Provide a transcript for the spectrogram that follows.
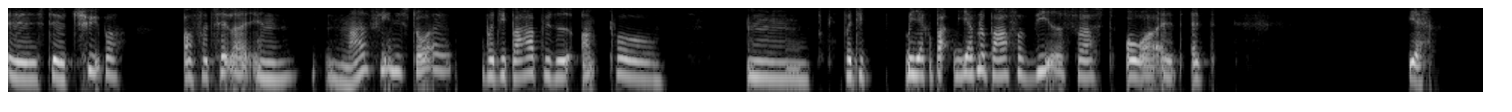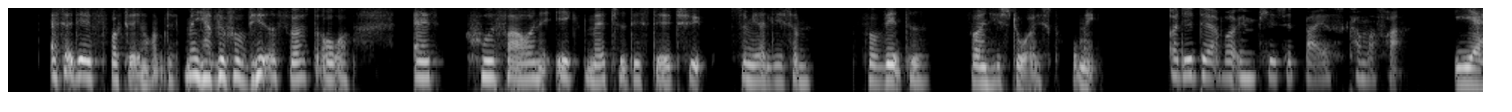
øh, stereotyper, og fortæller en meget fin historie, hvor de bare har byttet om på, mm, hvor de, men jeg, bare, jeg blev bare forvirret først over, at, at ja, altså det er frygteligt at indrømme det, men jeg blev forvirret først over, at hudfarverne ikke matchede det stereotyp, som jeg ligesom forventede for en historisk roman. Og det er der, hvor implicit bias kommer fra. Ja,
